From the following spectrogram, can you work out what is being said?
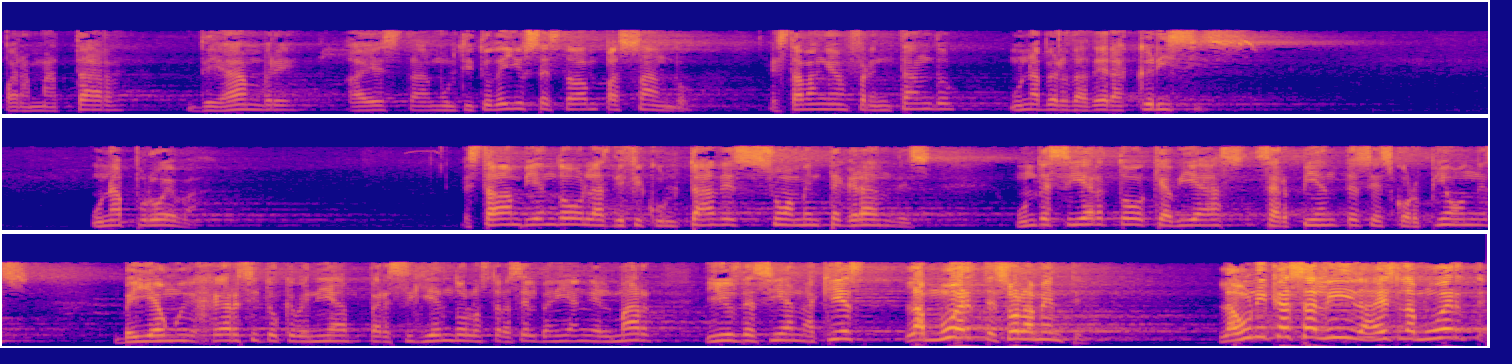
para matar de hambre a esta multitud. Ellos se estaban pasando estaban enfrentando una verdadera crisis, una prueba. Estaban viendo las dificultades sumamente grandes, un desierto que había serpientes y escorpiones, veía un ejército que venía persiguiéndolos tras él, venía en el mar y ellos decían, aquí es la muerte solamente. La única salida es la muerte.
